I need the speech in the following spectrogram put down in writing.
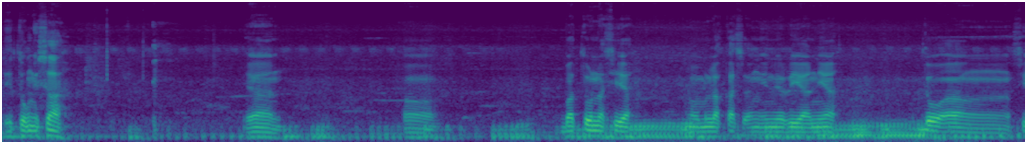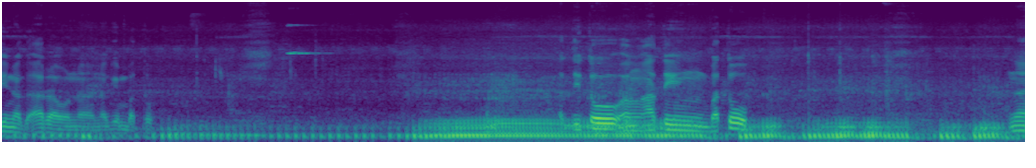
Itong isa. Yan. Oh bato na siya. Mamalakas ang enerhiya niya. Ito ang sinag-araw na naging bato. At ito ang ating bato na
